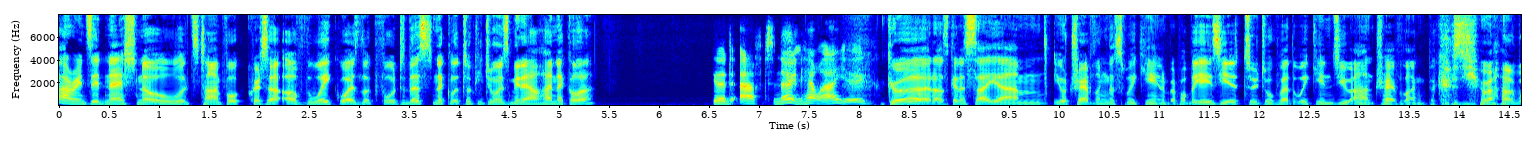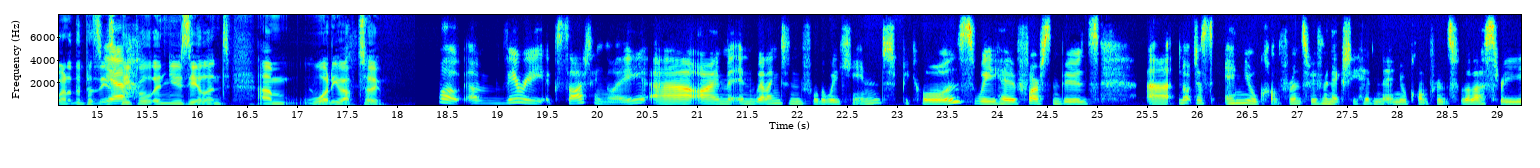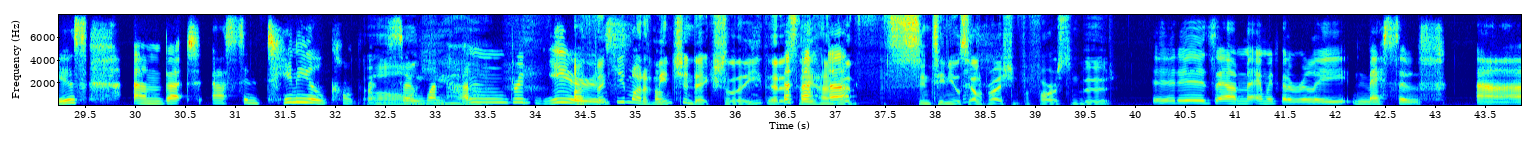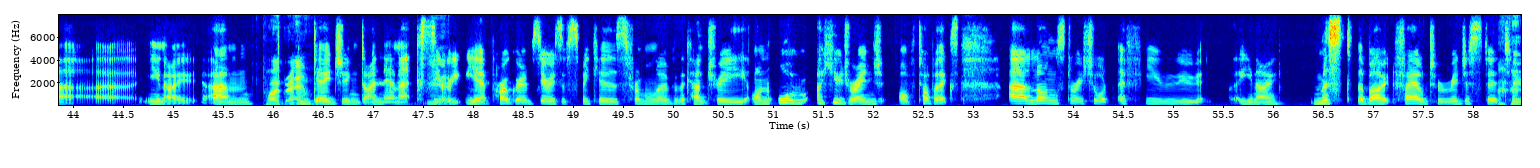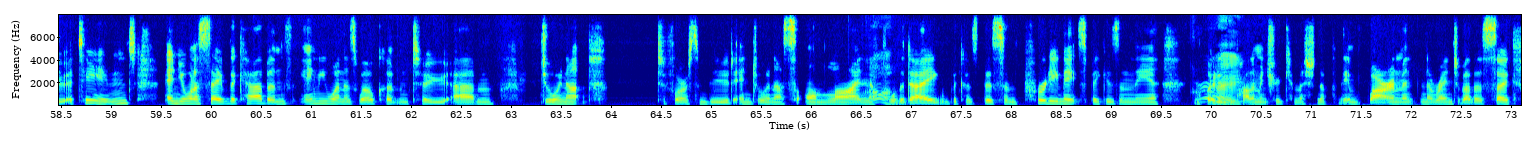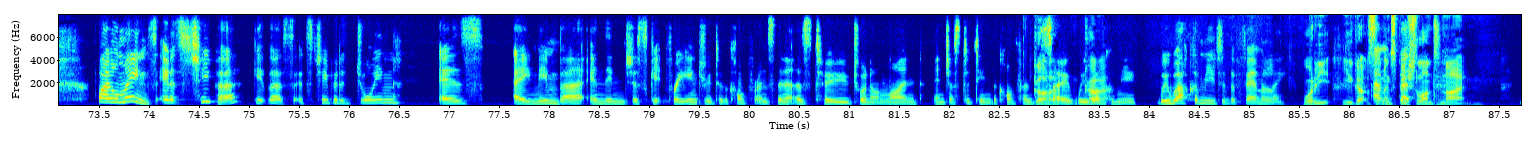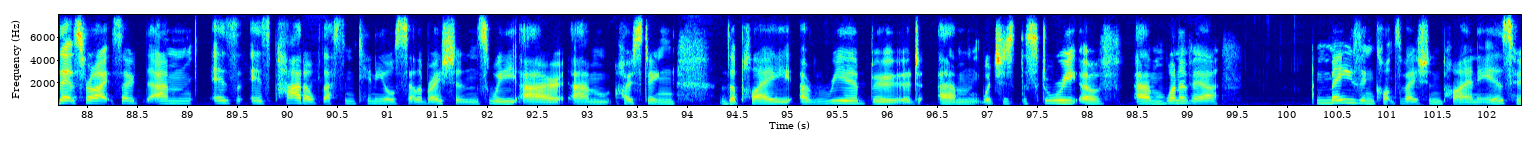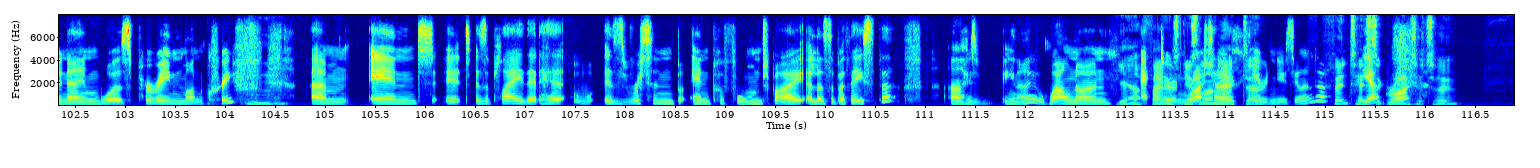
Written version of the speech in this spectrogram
RNZ National. It's time for Critter of the Week. Always look forward to this. Nicola Toki joins me now. Hi, Nicola. Good afternoon. How are you? Good. I was going to say um, you're travelling this weekend, but probably easier to talk about the weekends you aren't travelling because you are one of the busiest Yeah. people in New Zealand. Um, what are you up to? Well, uh, very excitingly, uh, I'm in Wellington for the weekend because we have Forest and Birds. Uh, not just annual conference, we haven't actually had an annual conference for the last three years, um, but our centennial conference. Oh, so yeah. 100 years. I think you might have of- mentioned actually that it's the 100th centennial celebration for Forest and Bird. It is, um, and we've got a really massive, uh, you know, um, Program. engaging, dynamic Yeah. series, yeah. program series of speakers from all over the country on all a huge range of topics. Uh, long story short, if you you know missed the boat, failed to register to attend, and you want to save the carbons, anyone is welcome to um, join up to Forest and Bird and join us online Oh. for the day because there's some pretty neat speakers in there, including the Parliamentary Commissioner for the Environment and a range of others. So, by all means, and it's cheaper. Get this: it's cheaper to join as a member and then just get free entry to the conference than it is to join online and just attend the conference. Got it, so we got it. welcome you. We welcome you to the family. What do you, you got something Um, special on tonight? That's right. So, um, as as part of the centennial celebrations, we are um, hosting the play "A Rare Bird," um, which is the story of um, one of our amazing conservation pioneers. Her name was Perrine Moncrieff. Um, and it is a play that ha- is written and performed by Elizabeth Easther, uh, who's you know a well-known Yeah, actor famous and New writer Zealand actor. here in New Zealand. Fantastic writer too.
